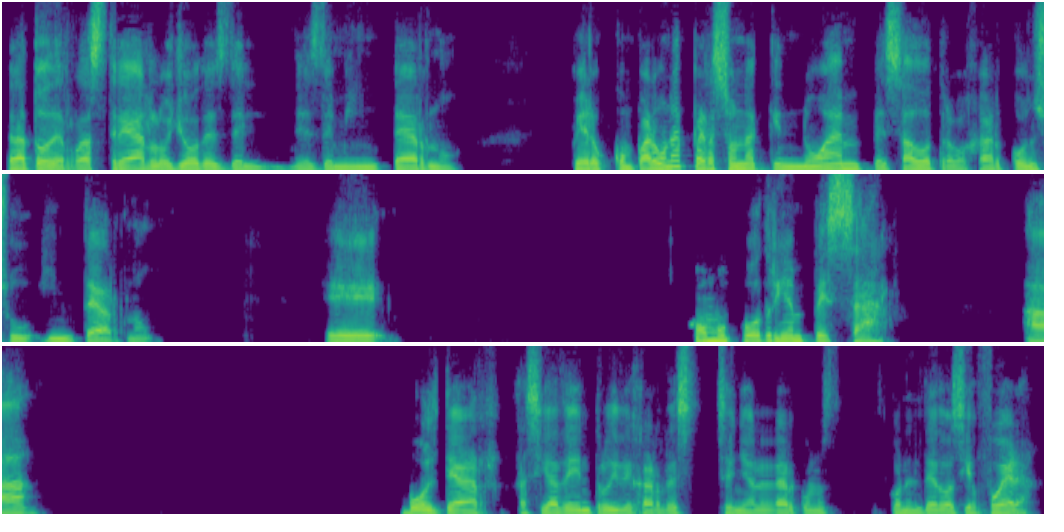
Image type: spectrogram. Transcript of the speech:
trato de rastrearlo yo desde, desde mi interno pero para una persona que no ha empezado a trabajar con su interno, eh, ¿cómo podría empezar a voltear hacia adentro y dejar de señalar con, con el dedo hacia afuera?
